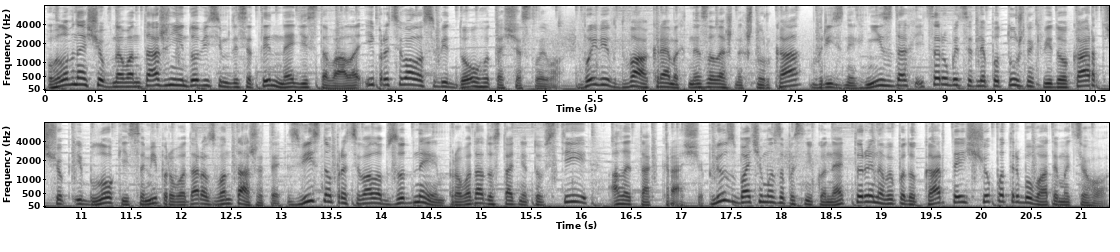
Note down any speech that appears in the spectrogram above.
Головне, щоб в навантаженні до 80 не діставала і працювала собі довго та щасливо. Вивів два окремих незалежних шнурка в різних гніздах, і це робиться для потужних відеокарт, щоб і блок, і самі провода розвантажити. Звісно, працювала б з одним. Провода достатньо товсті, але так краще. Плюс бачимо запасні конектори на випадок карти, що потребуватиме цього.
